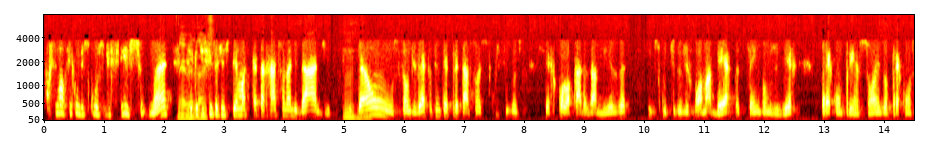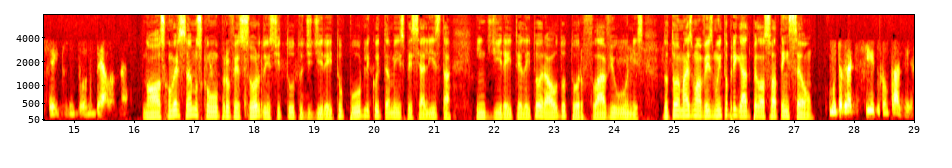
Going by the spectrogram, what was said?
porque senão fica um discurso difícil, né? É fica difícil a gente ter uma certa racionalidade. Uhum. Então, são diversas interpretações que precisam ser colocadas à mesa e discutidas de forma aberta, sem, vamos dizer, pré-compreensões ou preconceitos em torno delas, né? Nós conversamos com o professor do Instituto de Direito Público e também especialista em Direito Eleitoral, o doutor Flávio Unes. Doutor, mais uma vez, muito obrigado pela sua atenção. Muito agradecido, foi um prazer.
